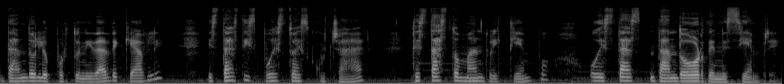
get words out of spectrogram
dándole oportunidad de que hable? ¿Estás dispuesto a escuchar? ¿Te estás tomando el tiempo? ¿O estás dando órdenes siempre?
